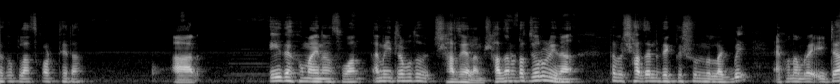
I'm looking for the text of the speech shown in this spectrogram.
দেখো প্লাস কট থেটা আর এই দেখো মাইনাস ওয়ান আমি এটার মতো সাজাইলাম। সাজানোটা জরুরি না, তবে সাজালে দেখতে সুন্দর লাগবে। এখন আমরা এটা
